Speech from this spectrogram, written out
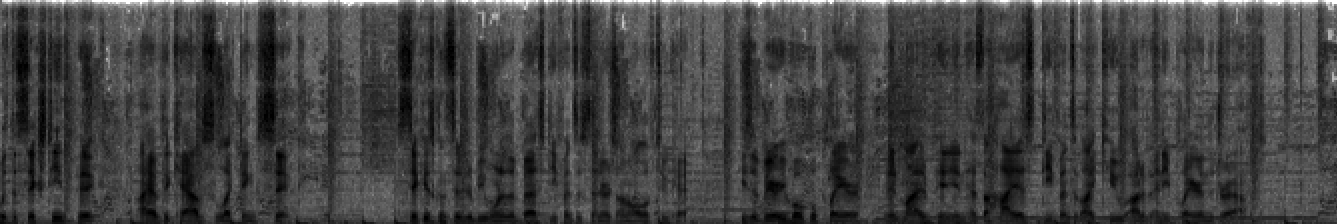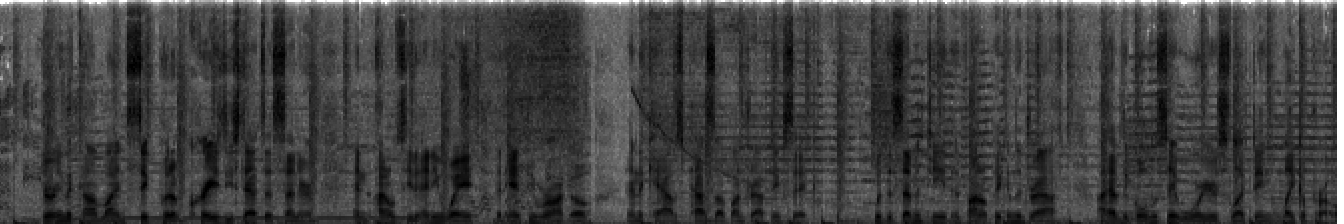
With the 16th pick, I have the Cavs selecting Sick. Sick is considered to be one of the best defensive centers on all of 2K. He's a very vocal player and, in my opinion, has the highest defensive IQ out of any player in the draft. During the combine, Sick put up crazy stats at center, and I don't see any way that Anthony Morocco and the Cavs pass up on drafting Sick. With the 17th and final pick in the draft, I have the Golden State Warriors selecting like a pro.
